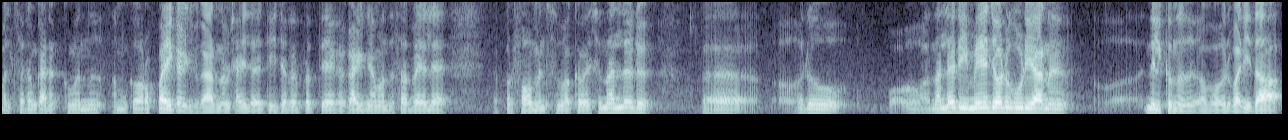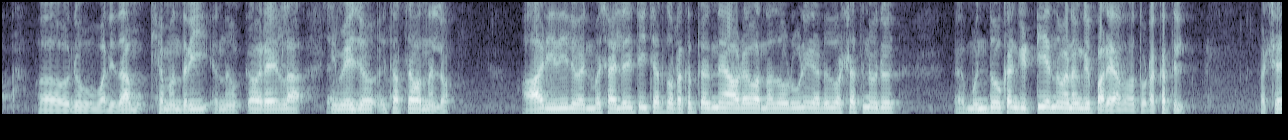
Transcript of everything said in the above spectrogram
മത്സരം കനക്കുമെന്ന് നമുക്ക് ഉറപ്പായി കഴിഞ്ഞു. കാരണം ശൈലജ ടീച്ചർ പ്രത്യേക കഴിഞ്ഞ മന്ത്രിസഭയിലെ പെർഫോമൻസും ഒക്കെ വെച്ച് നല്ലൊരു ഒരു നല്ലൊരു ഇമേജോട് കൂടിയാണ് നിൽക്കുന്നത്. അപ്പോൾ ഒരു വനിതാ ഒരു വനിതാ മുഖ്യമന്ത്രി എന്നൊക്കെ വരെയുള്ള ഇമേജ് ചർച്ച വന്നല്ലോ. ആ രീതിയിൽ വരുമ്പോൾ ശൈലജ ടീച്ചർ തുടക്കത്തിൽ തന്നെ അവിടെ വന്നതോടുകൂടി ഇടതുപക്ഷത്തിനൊരു മുൻതൂക്കം കിട്ടിയെന്ന് വേണമെങ്കിൽ പറയാം ആ തുടക്കത്തിൽ. പക്ഷേ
